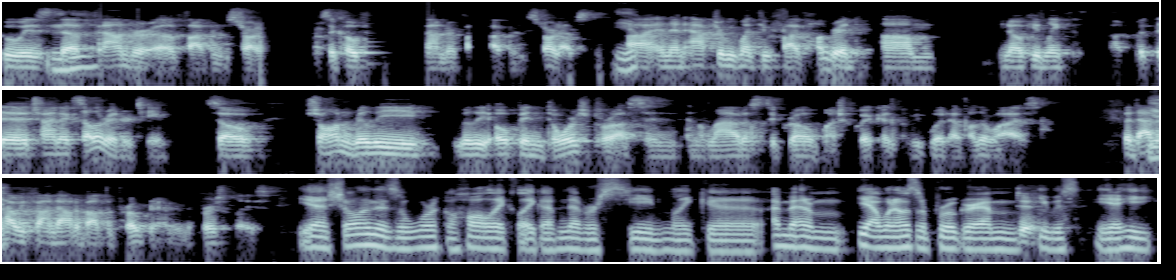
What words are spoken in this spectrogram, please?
who is the Mhm. founder of 500 Startups, the co-founder of 500 Startups. Yep. Uh, and then after we went through 500, um, you know, he linked us up with the China Accelerator team. So Sean really, really opened doors for us and, and allowed us to grow much quicker than we would have otherwise. But that's Yeah. how we found out about the program in the first place. Yeah, Sean is a workaholic like I've never seen. Like uh I met him yeah, when I was in a program, he was yeah, he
